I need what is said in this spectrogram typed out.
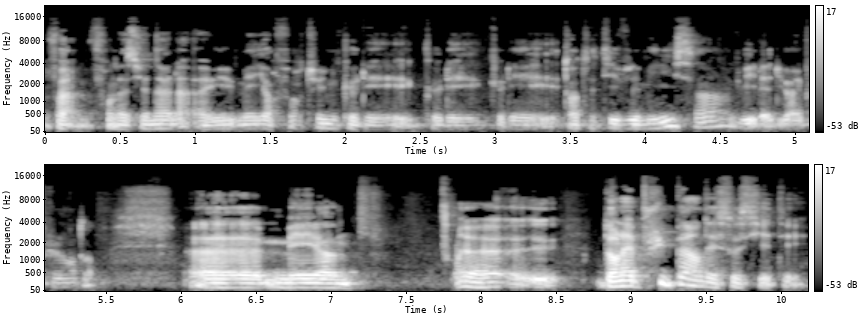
enfin, Front National a eu meilleure fortune que les tentatives de milice. Hein. Lui, il a duré plus longtemps. Mais dans la plupart des sociétés,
